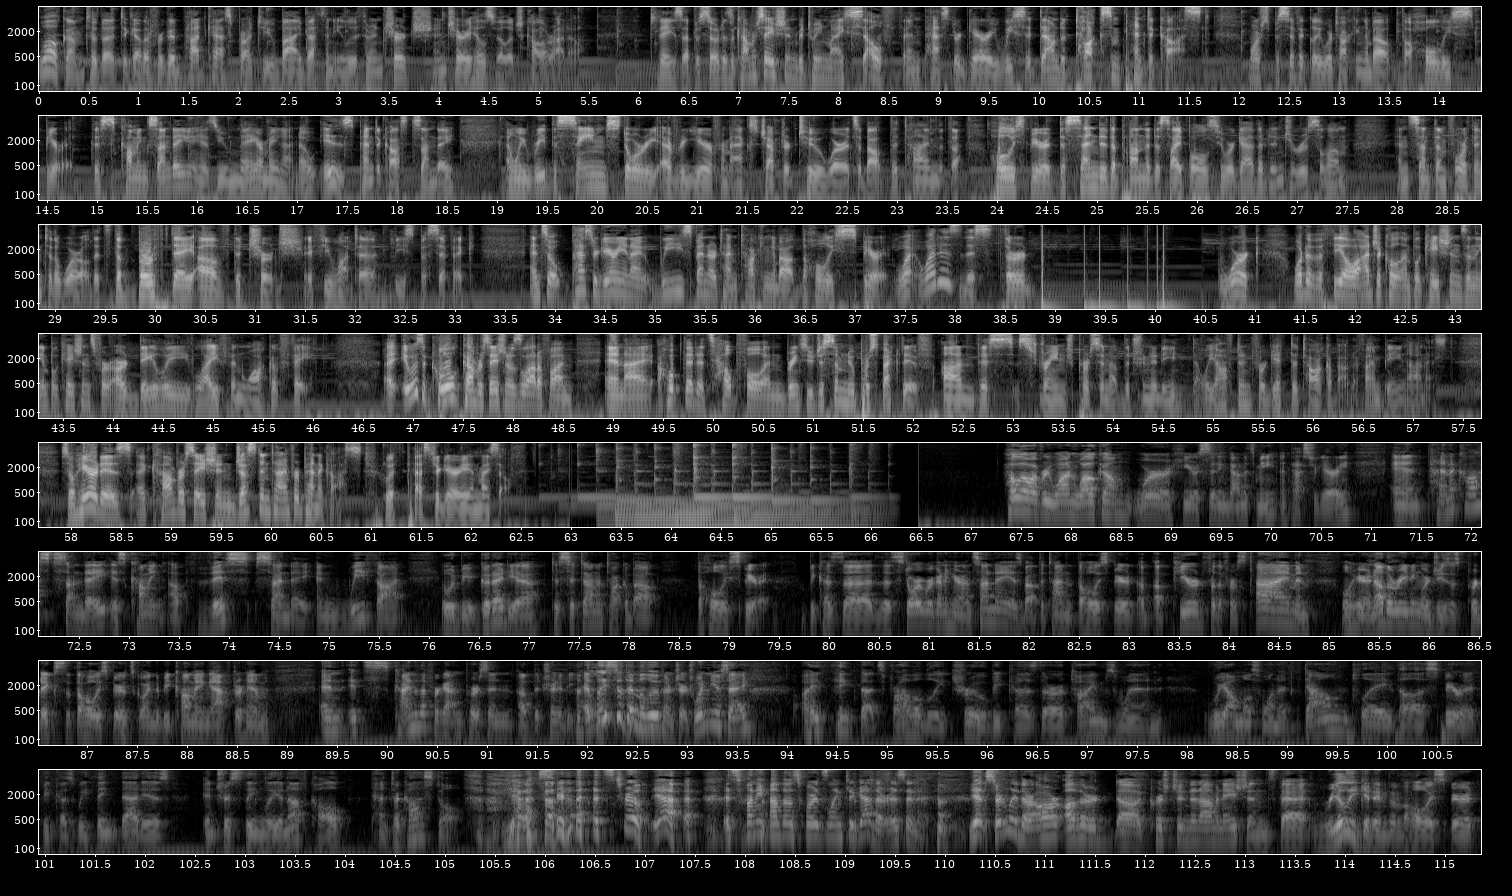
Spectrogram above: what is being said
Welcome to the Together for Good podcast brought to you by Bethany Lutheran Church in Cherry Hills Village, Colorado. Today's episode is a conversation between myself and Pastor Gary. We sit down to talk some Pentecost. More specifically, we're talking about the Holy Spirit. This coming Sunday, as you may or may not know, is Pentecost Sunday, and we read the same story every year from Acts chapter 2, where it's about the time that the Holy Spirit descended upon the disciples who were gathered in Jerusalem and sent them forth into the world. It's the birthday of the church, if you want to be specific. And so, Pastor Gary and I, we spend our time talking about the Holy Spirit. What what is this third work? What are the theological implications and the implications for our daily life and walk of faith? Uh, it was a cool conversation. It was a lot of fun, and I hope that it's helpful and brings you just some new perspective on this strange person of the Trinity that we often forget to talk about. If I'm being honest. So here it is, a conversation just in time for Pentecost with Pastor Gary and myself. Hello, everyone. Welcome. We're here sitting down. It's me and Pastor Gary. And Pentecost Sunday is coming up this Sunday. And we thought it would be a good idea to sit down and talk about the Holy Spirit. Because uh, the story we're going to hear on Sunday is about the time that the Holy Spirit a- appeared for the first time. And we'll hear another reading where Jesus predicts that the Holy Spirit's going to be coming after him. And it's kind of the forgotten person of the Trinity, at least within the Lutheran Church, wouldn't you say? I think that's probably true because there are times when we almost want to downplay the spirit because we think that is, interestingly enough, called Pentecostal. Yes, that's true. Yeah, it's funny how those words link together, isn't it? Yeah, certainly there are other uh, Christian denominations that really get into the Holy Spirit.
